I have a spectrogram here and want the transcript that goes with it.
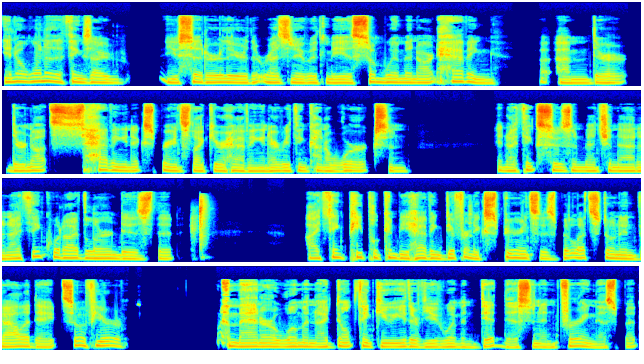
you know, one of the things I you said earlier that resonated with me is some women aren't having, uh, um, they're they're not having an experience like you're having, and everything kind of works. And and I think Susan mentioned that. And I think what I've learned is that I think people can be having different experiences, but let's don't invalidate. So if you're a man or a woman, I don't think you either of you women did this and inferring this, but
